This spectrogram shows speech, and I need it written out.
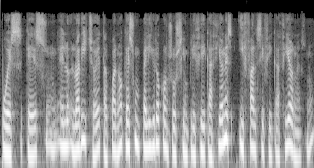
pues que es, él lo ha dicho, ¿eh? tal cual, ¿no? que es un peligro con sus simplificaciones y falsificaciones. ¿no?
